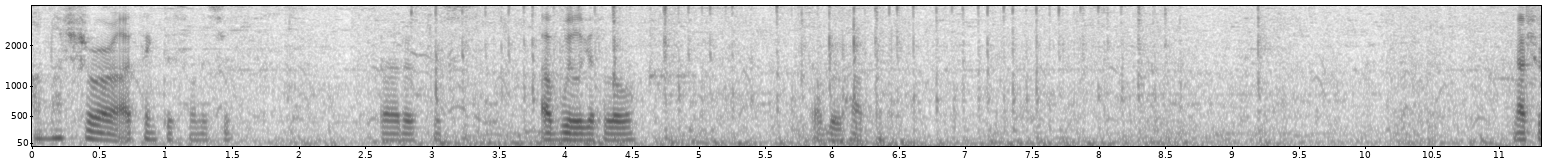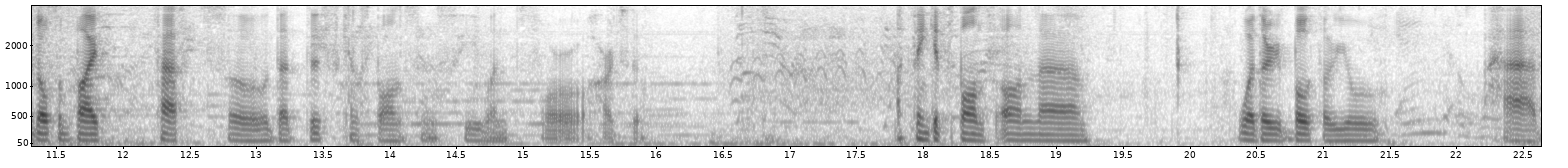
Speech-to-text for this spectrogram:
I'm not sure. I think this one is just better since I will get low. That will happen. I should also buy fast so that this can spawn since he went for Heartsteel. I think it spawns on uh, whether both of you have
